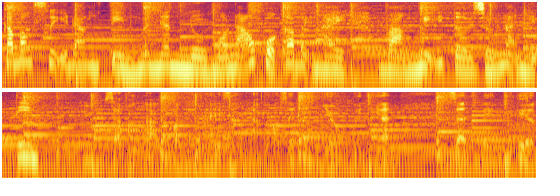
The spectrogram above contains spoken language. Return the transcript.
Các bác sĩ đang tìm nguyên nhân nhồi máu não của các bệnh này và nghĩ tới rối loạn nhịp tim. Dạ vâng ạ, có thể thấy rằng là có rất là nhiều nguyên nhân dẫn đến việc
